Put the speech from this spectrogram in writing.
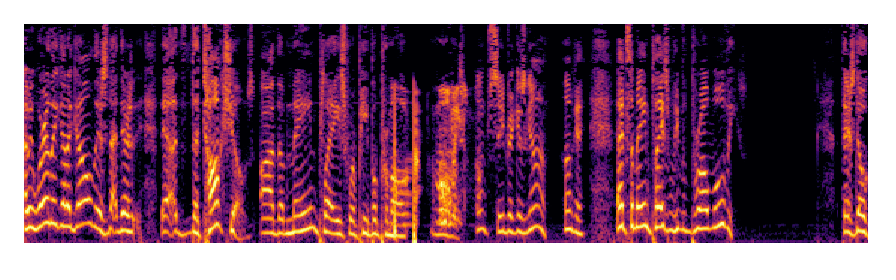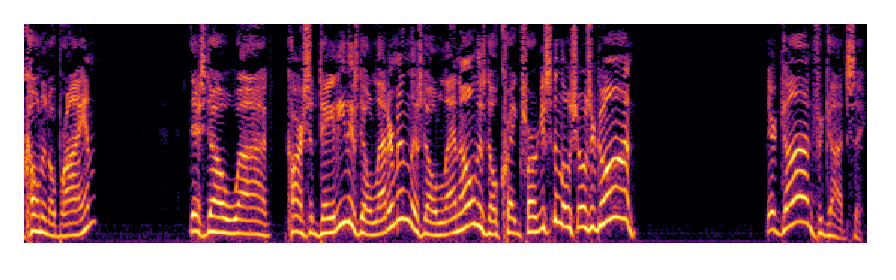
I mean, where are they going to go? There's not, there's, the, the talk shows are the main place where people promote movies. Oh, Cedric is gone. Okay. That's the main place where people promote movies. There's no Conan O'Brien. There's no uh, Carson Daly. There's no Letterman. There's no Leno. There's no Craig Ferguson. Those shows are gone. They're gone, for God's sake.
